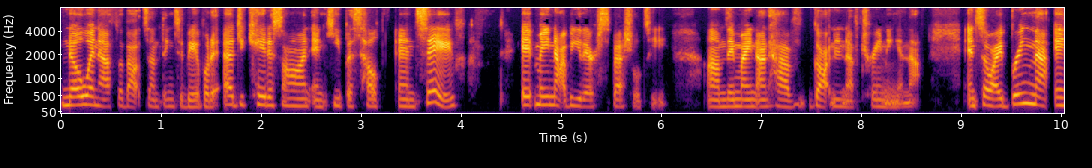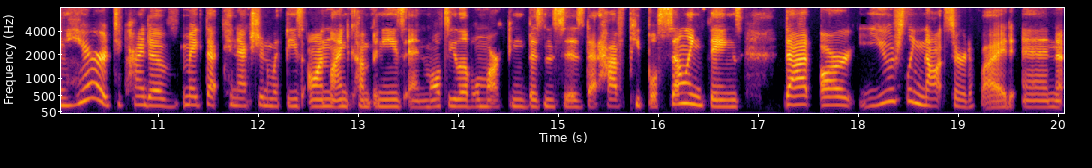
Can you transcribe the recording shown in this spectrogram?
know enough about something to be able to educate us on and keep us health and safe it may not be their specialty. Um, they might not have gotten enough training in that. And so I bring that in here to kind of make that connection with these online companies and multi level marketing businesses that have people selling things that are usually not certified and,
